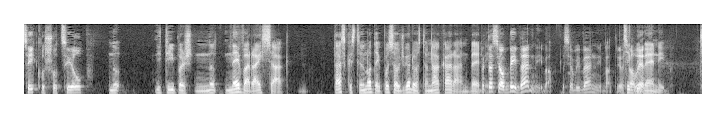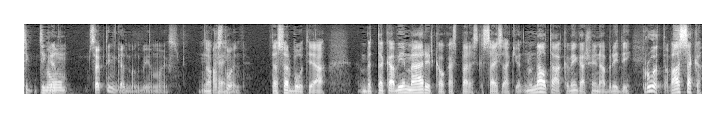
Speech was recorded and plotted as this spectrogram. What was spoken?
ciklu, šo cilpu? Nu, īpaši nu, nevar aizsākt. Tas, kas tev notiek pusauģu gados, tev nāk ārā no Bet tas jau bija bērnībā. Tas jau bija bērnībā. Cik bija lieta. bērnība? Cik, cik Nu, gadi? septiņi gadi man bija, man liekas. Okay. Astoņi. Tas var būt, jā. Bet tā kā vienmēr ir kaut kas parasts, kas aizsāk. Jo, nu, nav tā, ka vienkārši vienā brīdī Protams. pasaka,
